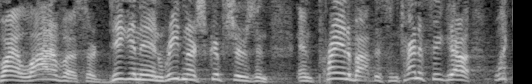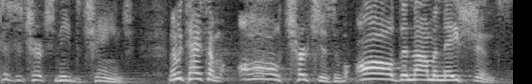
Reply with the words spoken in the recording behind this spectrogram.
That's why a lot of us are digging in, reading our scriptures, and, and praying about this and trying to figure out what does the church need to change. Let me tell you something. All churches of all denominations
